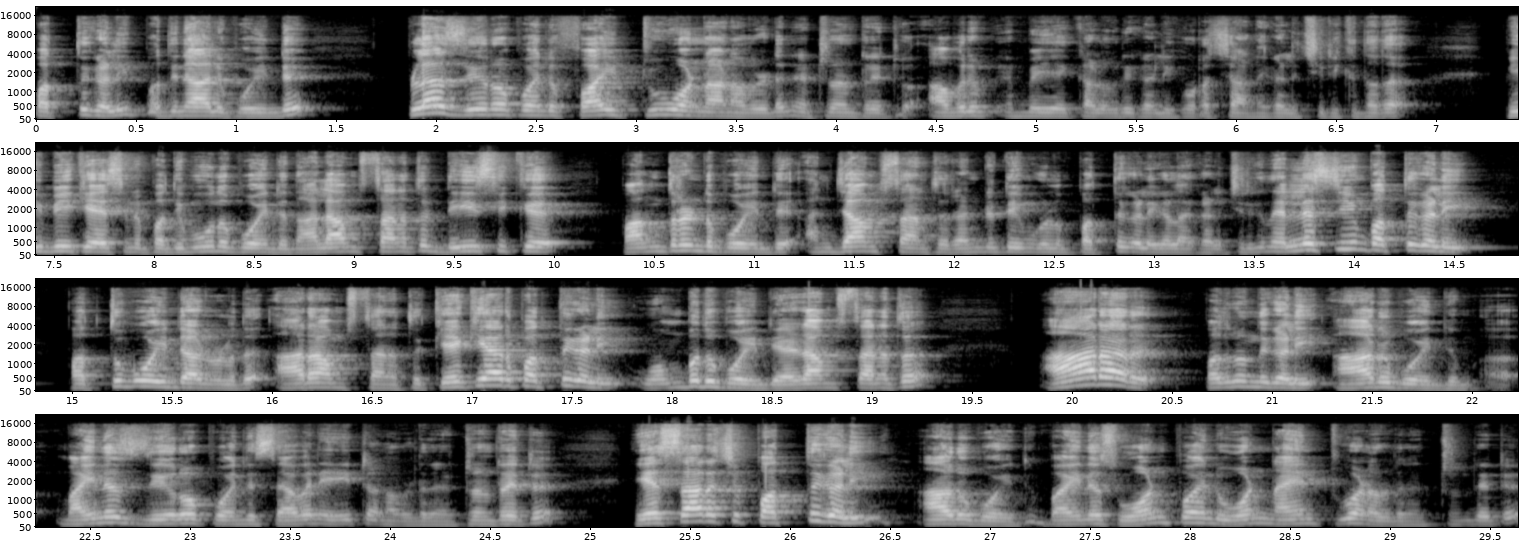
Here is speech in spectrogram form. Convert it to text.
പത്ത് കളി പതിനാല് point plus zero point five two one ആണ് അവരുടെ നെറ്റ് റൺ റേറ്റ് അവരും എം ഐയേക്കാൾ ഒരു കളി കുറച്ചാണ് കളിച്ചിരിക്കുന്നത്. പി ബി കെ എസിന് പതിമൂന്ന് പോയിന്റ് നാലാം സ്ഥാനത്ത് ഡി സിക്ക് പന്ത്രണ്ട് പോയിന്റ് അഞ്ചാം സ്ഥാനത്ത് രണ്ട് ടീമുകളും പത്ത് കളികളാണ് കളിച്ചിരിക്കുന്നത്. എൽ എസ് സിയും പത്ത് കളി. പത്ത് പോയിന്റ് ആണുള്ളത് ആറാം സ്ഥാനത്ത് കെ കെ ആർ പത്ത് കളി ഒമ്പത് പോയിന്റ് ഏഴാം സ്ഥാനത്ത്. ആർ ആർ പതിനൊന്ന് കളി ആറ് പോയിന്റും minus zero point seven eight ആണ് അവരുടെ run rate S R H പത്ത് കളി ആറ് point minus one point one nine two ആണ് അവരുടെ run rate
